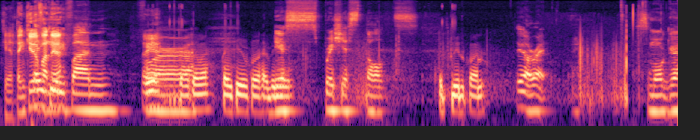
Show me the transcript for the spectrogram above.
Oke, thank you Thank Evan you, ya. Ivan, Oh iya, for sama-sama. Thank you for having me. this precious talks. It's been fun. Yeah, alright. Semoga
